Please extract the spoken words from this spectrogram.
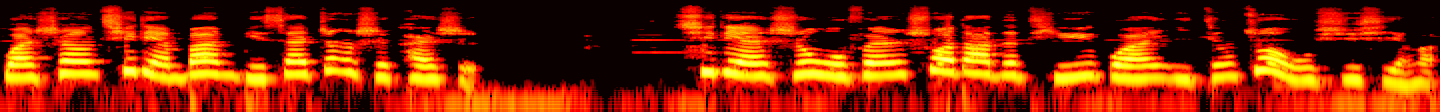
晚上七点半，比赛正式开始。七点十五分，硕大的体育馆已经座无虚席了。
